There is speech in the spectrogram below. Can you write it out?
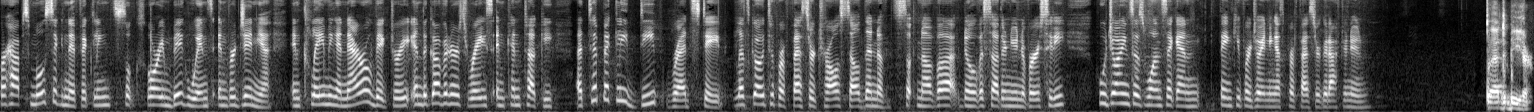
perhaps most significantly scoring big wins in Virginia and claiming a narrow victory in the governor's race in Kentucky, a typically deep red state. Let's go to Professor Charles Zelden of Nova, Nova Southern University, who joins us once again. Thank you for joining us, Professor. Good afternoon. Glad to be here.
